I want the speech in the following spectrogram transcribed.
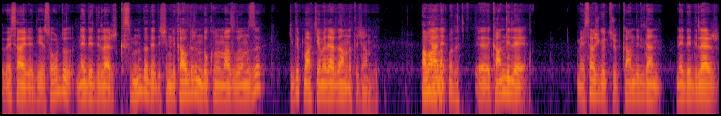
vesaire diye sordu. Ne dediler kısmını da dedi. Şimdi kaldırın dokunulmazlığımızı gidip mahkemelerde anlatacağım dedi. Ama anlatmadı. e, Kandil'e mesaj götürüp Kandil'den ne dediler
